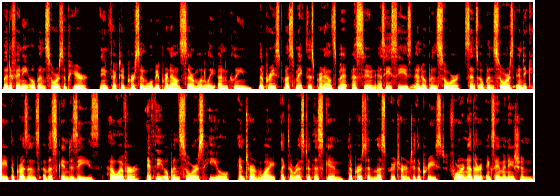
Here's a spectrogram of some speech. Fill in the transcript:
But if any open sores appear, the infected person will be pronounced ceremonially unclean. The priest must make this pronouncement as soon as he sees an open sore, since open sores indicate the presence of a skin disease. However, if the open sores heal and turn white like the rest of the skin, the person must return to the priest for another examination.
